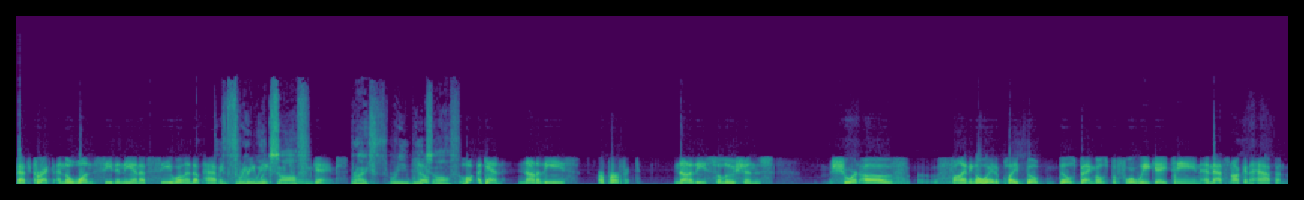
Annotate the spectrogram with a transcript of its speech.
That's correct. And the one seed in the NFC will end up having Three three, weeks off. between games. Right, three weeks so, off. Look, again, none of these are perfect. None of these solutions, short of finding a way to play Bill, Bills Bengals before Week 18, and that's not going to happen.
